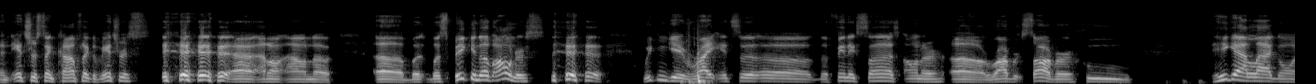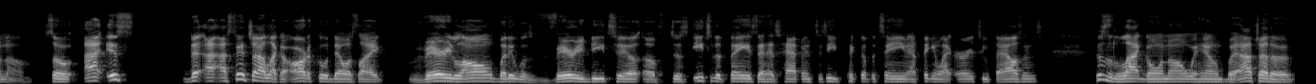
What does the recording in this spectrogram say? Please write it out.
an interesting conflict of interest. I, I, don't I don't know. Uh, but but speaking of owners, we can get right into uh the Phoenix Suns owner uh Robert Sarver, who he got a lot going on. So I it's I, sent y'all like an article that was like very long, but it was very detailed of just each of the things that has happened since he picked up the team. I think in like early 2000s. There's a lot going on with him, but I'll try to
